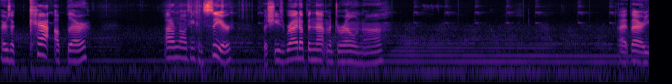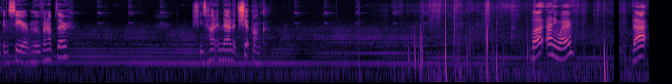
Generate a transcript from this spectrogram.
there's a cat up there. I don't know if you can see her, but she's right up in that Madrona. Right there, you can see her moving up there. She's hunting down a chipmunk. But anyway, that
